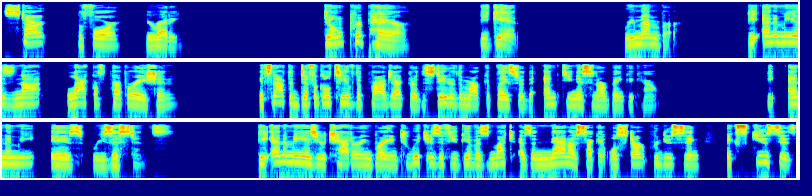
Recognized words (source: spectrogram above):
Start before you're ready. Don't prepare, begin. Remember, the enemy is not lack of preparation. It's not the difficulty of the project or the state of the marketplace or the emptiness in our bank account. The enemy is resistance. The enemy is your chattering brain, to which is if you give as much as a nanosecond, will start producing excuses,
